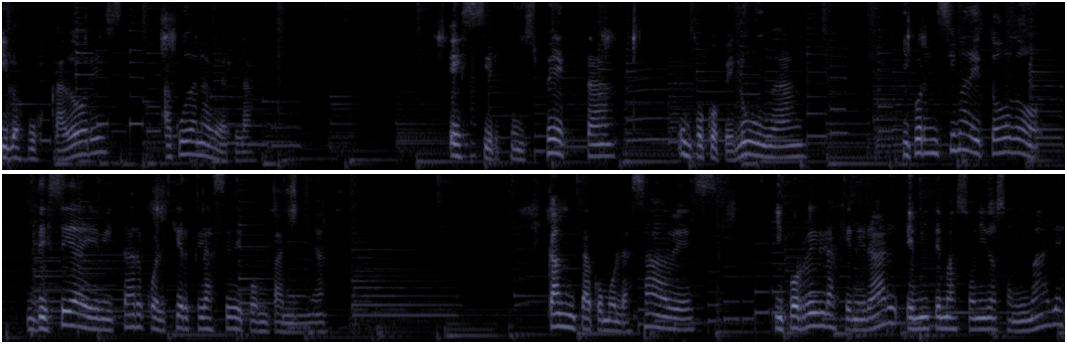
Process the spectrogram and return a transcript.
y los buscadores, acudan a verla. Es circunspecta, un poco peluda y por encima de todo desea evitar cualquier clase de compañía. Canta como las aves, y por regla general emite más sonidos animales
